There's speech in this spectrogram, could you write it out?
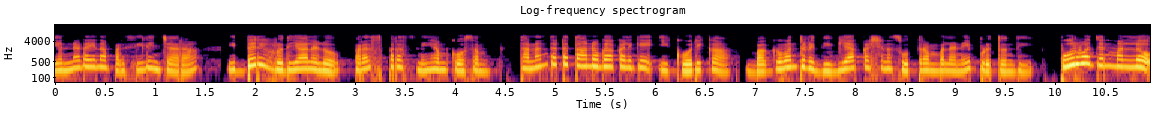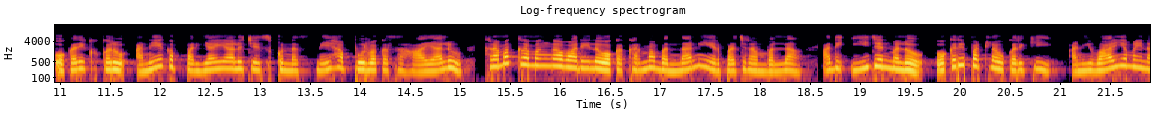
ఎన్నడైనా పరిశీలించారా? ఇద్దరి హృదయాలలో పరస్పర స్నేహం కోసం తనంతట తానుగా కలిగే ఈ కోరిక భగవంతుడి దివ్యాకర్షణ సూత్రం వలనే పుడుతుంది. పూర్వజన్మల్లో ఒకరికొకరు అనేక పర్యాయాలు చేసుకున్న స్నేహపూర్వక సహాయాలు క్రమక్రమంగా వారిలో ఒక కర్మ బంధాన్ని ఏర్పరచడం వల్ల అది ఈ జన్మలో ఒకరి పట్ల ఒకరికి అనివార్యమైన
